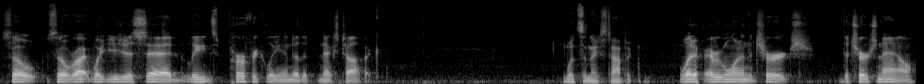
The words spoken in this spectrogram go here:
so so right, what you just said leads perfectly into the next topic. what's the next topic? What if everyone in the church, the church now,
